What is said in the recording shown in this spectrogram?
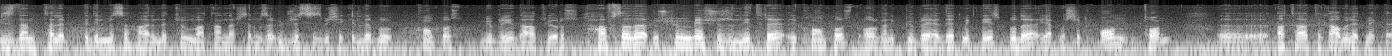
bizden talep edilmesi halinde tüm vatandaşlarımıza ücretsiz bir şekilde bu kompost gübreyi dağıtıyoruz. Haftada 3500 litre e, kompost organik gübre elde etmekteyiz. Bu da yaklaşık 10 ton e, atığa tekabül etmekte.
